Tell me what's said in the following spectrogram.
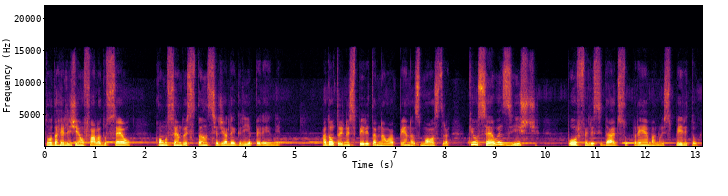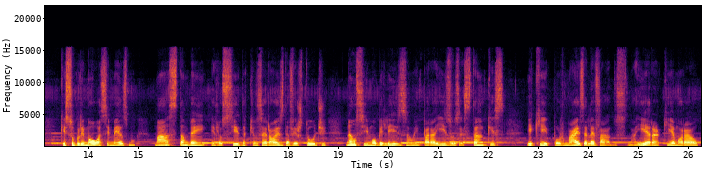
Toda religião fala do céu como sendo estância de alegria perene. A doutrina espírita não apenas mostra que o céu existe, por felicidade suprema no espírito que sublimou a si mesmo, mas também elucida que os heróis da virtude não se imobilizam em paraísos estanques e que, por mais elevados na hierarquia moral,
